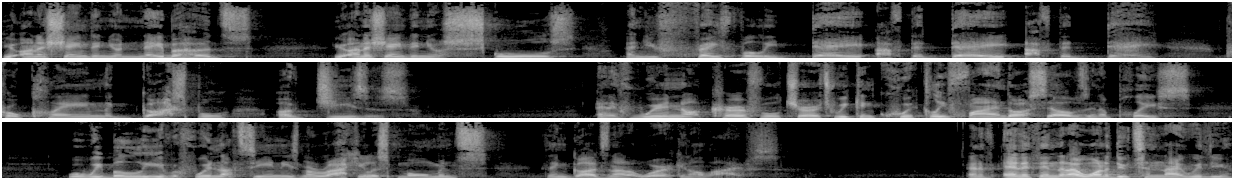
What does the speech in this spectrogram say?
you're unashamed in your neighborhoods, you're unashamed in your schools, and you faithfully, day after day after day, proclaim the gospel of Jesus. And if we're not careful, church, we can quickly find ourselves in a place where we believe if we're not seeing these miraculous moments, then God's not at work in our lives. And if anything that I want to do tonight with you,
